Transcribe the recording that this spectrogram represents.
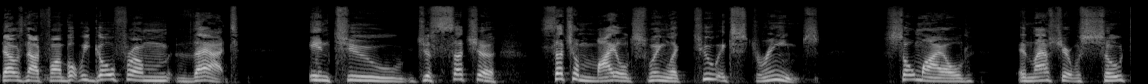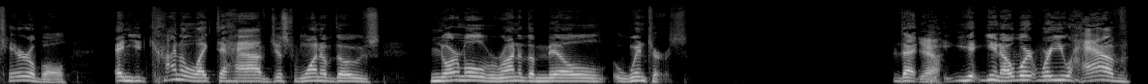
that was not fun. But we go from that into just such a such a mild swing, like two extremes. So mild, and last year it was so terrible. And you'd kind of like to have just one of those normal run of the mill winters. That Yeah. y- you know where where you have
